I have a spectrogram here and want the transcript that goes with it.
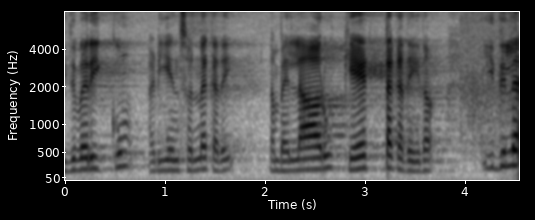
இதுவரைக்கும் அடியேன் சொன்ன கதை நம்ம எல்லாரும் கேட்ட கதை தான் இதில்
